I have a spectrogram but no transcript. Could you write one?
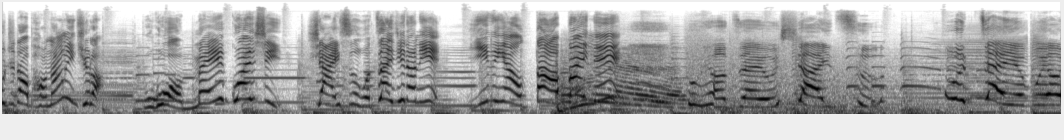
不知道跑哪里去了。不过没关系，下一次我再见到你，一定要打败你。不要再有下一次了，我再也不要。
